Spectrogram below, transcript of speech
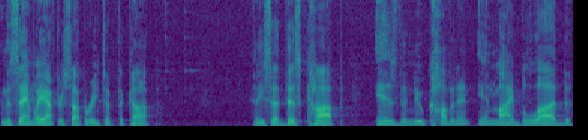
In the same way, after supper, he took the cup and he said, This cup is the new covenant in my blood,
